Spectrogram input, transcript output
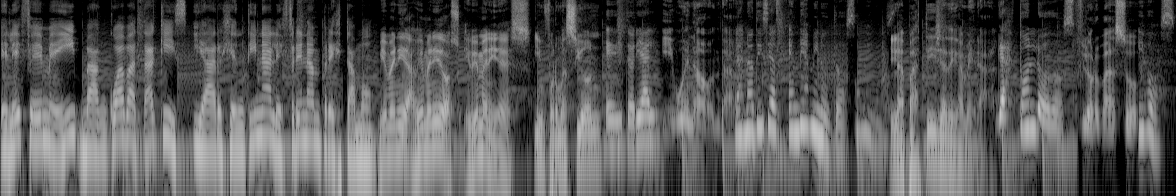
El FMI bancó a Batakis y a Argentina le frenan préstamo. Bienvenidas, bienvenidos y bienvenides. Información Editorial. y buena onda. Las noticias en 10 minutos. O menos. La pastilla de Gamera. Gastón Lodos. Flor Vaso. ¿Y vos?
